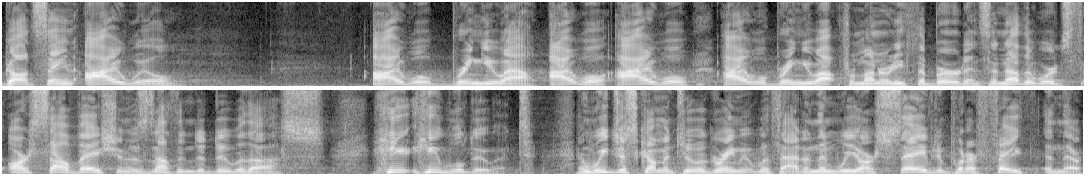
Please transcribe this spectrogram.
God saying, I will. I will bring you out. I will, I will, I will bring you out from underneath the burdens. In other words, our salvation has nothing to do with us. He, he will do it. And we just come into agreement with that. And then we are saved and put our faith in there.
